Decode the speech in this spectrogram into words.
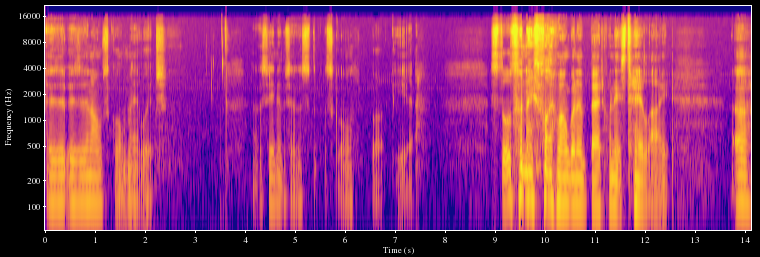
he's, he's an old school mate, which I haven't seen him since school, but yeah. Still don't explain why I'm going to bed when it's daylight. Uh,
